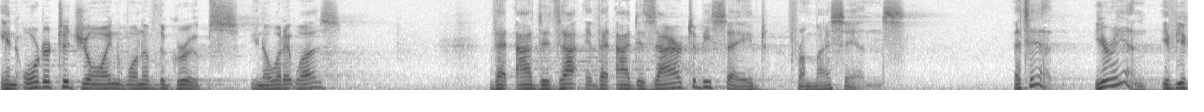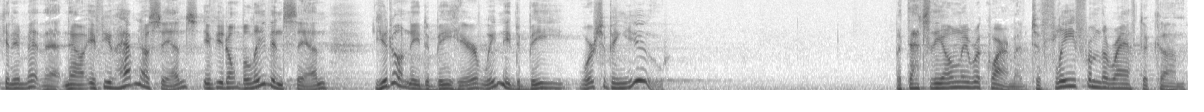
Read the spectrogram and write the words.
in order to join one of the groups. You know what it was? that I, desi- that I desire to be saved from my sins. That's it. You're in if you can admit that. Now, if you have no sins, if you don't believe in sin, you don't need to be here. We need to be worshiping you. But that's the only requirement to flee from the wrath to come,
